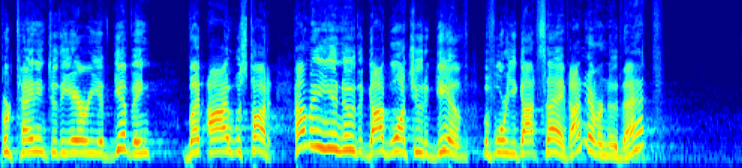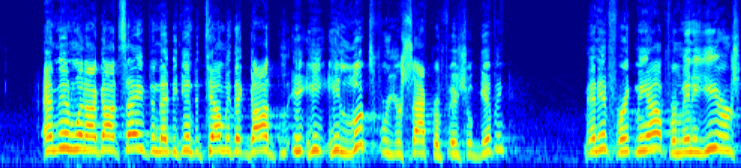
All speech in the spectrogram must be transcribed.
pertaining to the area of giving, but I was taught it. How many of you knew that God wants you to give before you got saved? I never knew that. And then when I got saved and they began to tell me that God, He, he looks for your sacrificial giving, Man, it freaked me out for many years.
